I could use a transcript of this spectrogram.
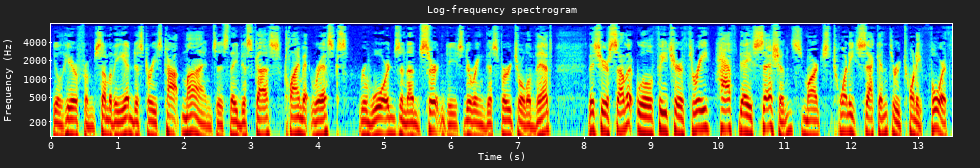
You'll hear from some of the industry's top minds as they discuss climate risks, rewards, and uncertainties during this virtual event. This year's summit will feature three half-day sessions, March 22nd through 24th.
